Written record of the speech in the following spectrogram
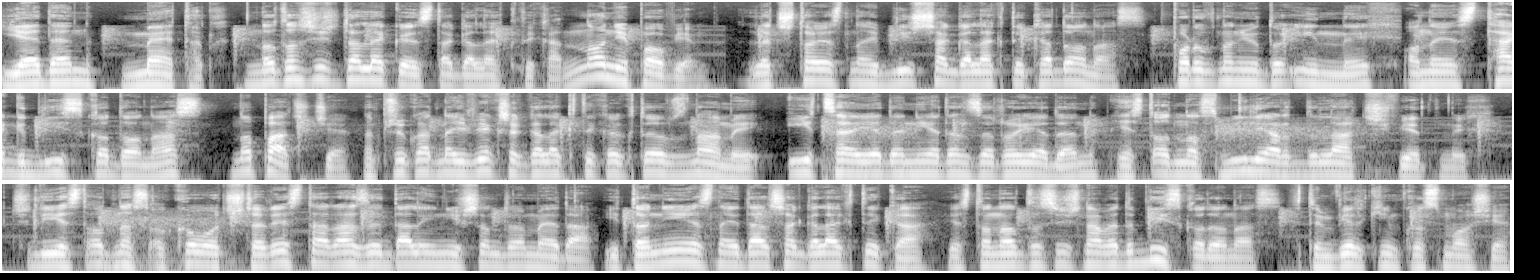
1 metr. No dosyć daleko jest ta galaktyka, no nie powiem. Lecz to jest najbliższa galaktyka do nas. W porównaniu do innych, ona jest tak blisko do nas, no patrzcie. Na przykład największa galaktyka, którą znamy, IC1101, jest od nas miliard lat świetnych, czyli jest od nas około 400 razy dalej niż Andromeda. I to nie jest najdalsza galaktyka, jest ona dosyć nawet blisko do nas, w tym wielkim kosmosie.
